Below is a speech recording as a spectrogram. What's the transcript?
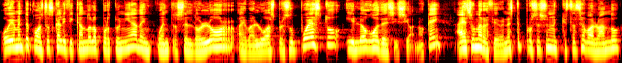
obviamente cuando estás calificando la oportunidad, encuentras el dolor, evalúas presupuesto y luego decisión, ¿ok? A eso me refiero. En este proceso en el que estás evaluando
